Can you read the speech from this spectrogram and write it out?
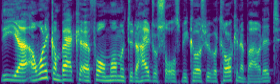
The uh, I want to come back uh, for a moment to the hydrosols because we were talking about it.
